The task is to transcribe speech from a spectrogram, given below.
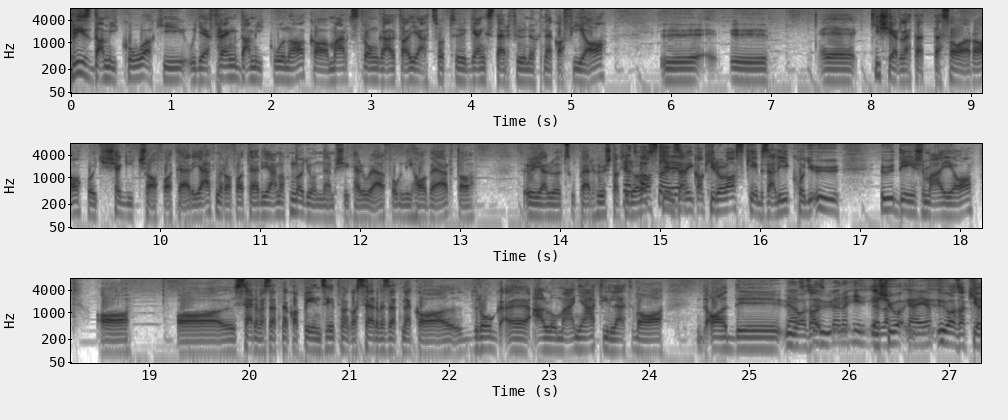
Chris D'Amico, aki ugye Frank D'Amico-nak, a Mark Strong által játszott gangsterfőnöknek a fia, ő, ő e, kísérletet tesz arra, hogy segítse a faterját, mert a faterjának nagyon nem sikerül elfogni havert, a ő jelölt szuperhőst, akiről azt, képzelik, akiről azt képzelik, hogy ő, ő dézsmálja a, a szervezetnek a pénzét, meg a szervezetnek a drog állományát, illetve a, a, ő, az az, a, ő, és ő, ő, az, aki a,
